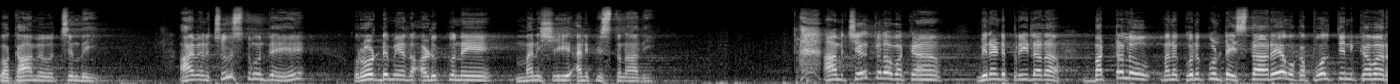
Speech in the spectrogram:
ఒక ఆమె వచ్చింది. ఆమెను చూస్తుంటే రోడ్డు మీద అడుక్కునే మనిషి అనిపిస్తున్నది. ఆమె చేతిలో ఒక వినండి ప్రియులరా బట్టలు మనం కొనుక్కుంటే ఇస్తారే ఒక పోల్తిన్ కవర్.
